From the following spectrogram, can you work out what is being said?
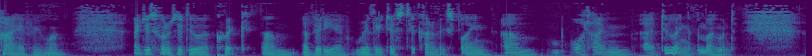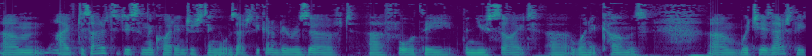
Hi everyone. I just wanted to do a quick um, a video, really, just to kind of explain um, what I'm uh, doing at the moment. Um, I've decided to do something quite interesting that was actually going to be reserved uh, for the the new site uh, when it comes, um, which is actually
